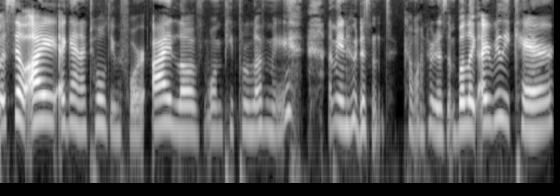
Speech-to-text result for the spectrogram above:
But still, I, again, I told you before, I love when people love me. I mean, who doesn't? Come on, who doesn't? But like, I really care.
